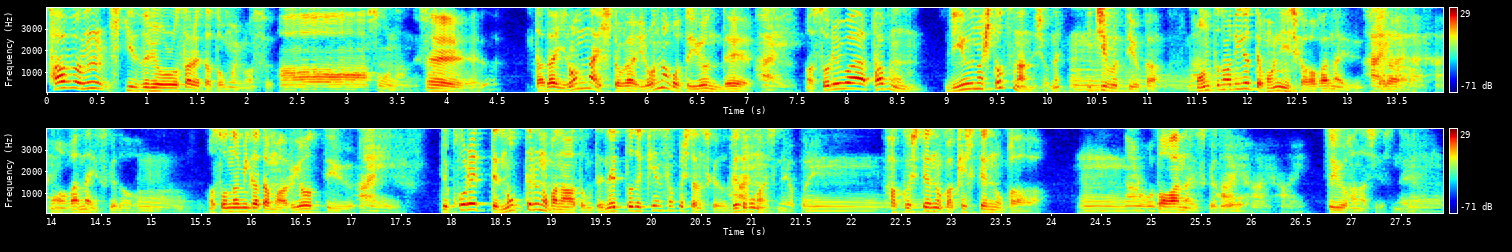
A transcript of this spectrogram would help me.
多分、引きずり下ろされたと思います。ああ、そうなんですか。ええただ、いろんな人がいろんなこと言うんで、はい。まあ、それは多分、理由の一つなんでしょうねうん。一部っていうか。本当の理由って本人しかわかんないですかはいはいはいらは、いもうわかんないですけど、うん。まあ、そんな見方もあるよっていう。はい。で、これって載ってるのかなと思ってネットで検索したんですけど、出てこないですね、やっぱり。隠隠してんのか消してんのか、うん、なるほど。わかんないですけど、はいはいはい。という話ですうね。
